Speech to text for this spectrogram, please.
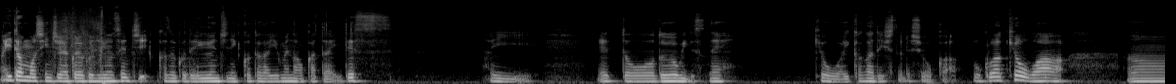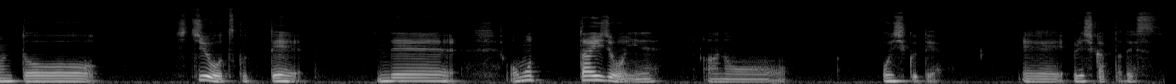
はい、どうも、身長164センチ、家族で遊園地に行くことが夢のお方です。はい。えっと、土曜日ですね。今日はいかがでしたでしょうか？僕は今日は、うーんと、シチューを作って、で、思った以上にね、あの美味しくて、えー嬉しかったです。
